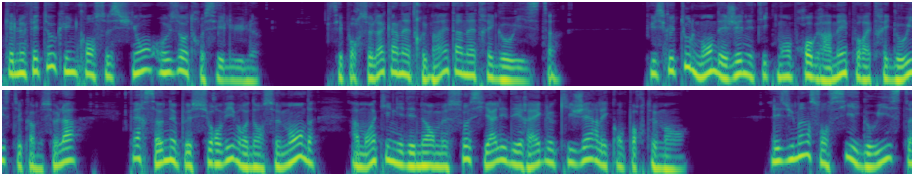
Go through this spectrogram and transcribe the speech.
qu'elle ne fait aucune concession aux autres cellules. C'est pour cela qu'un être humain est un être égoïste. Puisque tout le monde est génétiquement programmé pour être égoïste comme cela, personne ne peut survivre dans ce monde à moins qu'il n'y ait des normes sociales et des règles qui gèrent les comportements. Les humains sont si égoïstes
